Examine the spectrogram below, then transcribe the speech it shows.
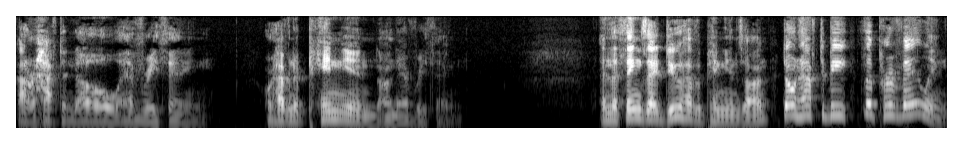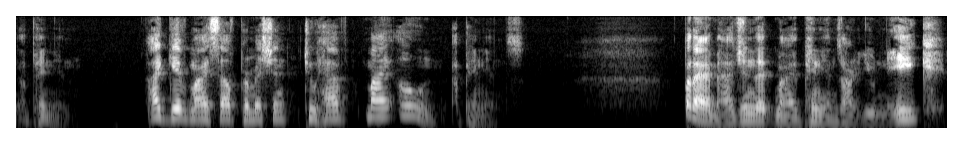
I don't have to know everything or have an opinion on everything. And the things I do have opinions on don't have to be the prevailing opinion. I give myself permission to have my own opinions. But I imagine that my opinions aren't unique.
